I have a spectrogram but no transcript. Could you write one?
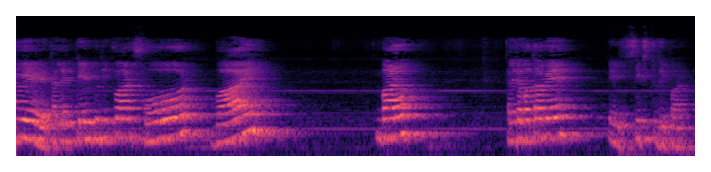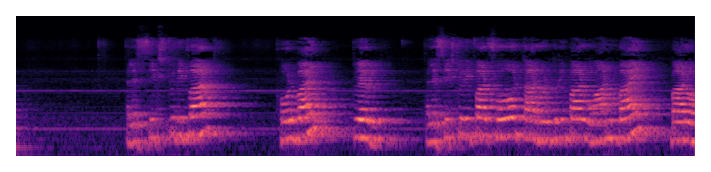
দিয়ে, তাহলে ten to the power four by বারো। তাহলে এটা কত হবে? এই সিক্স টু দি পাওয়ার তাহলে six to the power four by twelve তাহলে six to the power four তার whole to the power one by বারো।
